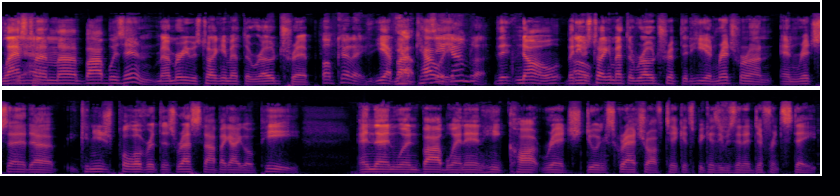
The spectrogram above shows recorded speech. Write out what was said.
Last Yeah. time uh, Bob was in, remember he was talking about the road trip. Bob Kelly. Yeah, Bob Kelly. Is he a Kelly. gambler? That- no, but he was Oh. talking about the road trip that he and Rich were on, and Rich said, uh, "Can you just pull over at this rest stop? I gotta go pee." And then when Bob went in, he caught Rich doing scratch off tickets because he was in a different state.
